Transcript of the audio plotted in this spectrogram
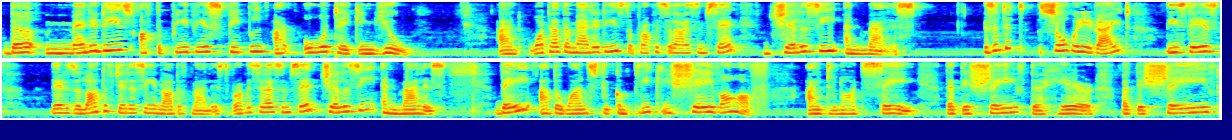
the melodies of the previous people are overtaking you. And what are the maladies? The Prophet ﷺ said, jealousy and malice. Isn't it so very right? These days, there is a lot of jealousy and a lot of malice. The Prophet ﷺ said, jealousy and malice, they are the ones to completely shave off. I do not say that they shave the hair, but they shave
